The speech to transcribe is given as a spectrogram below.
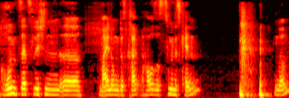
grundsätzlichen äh, Meinungen des Krankenhauses zumindest kennen. ne?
